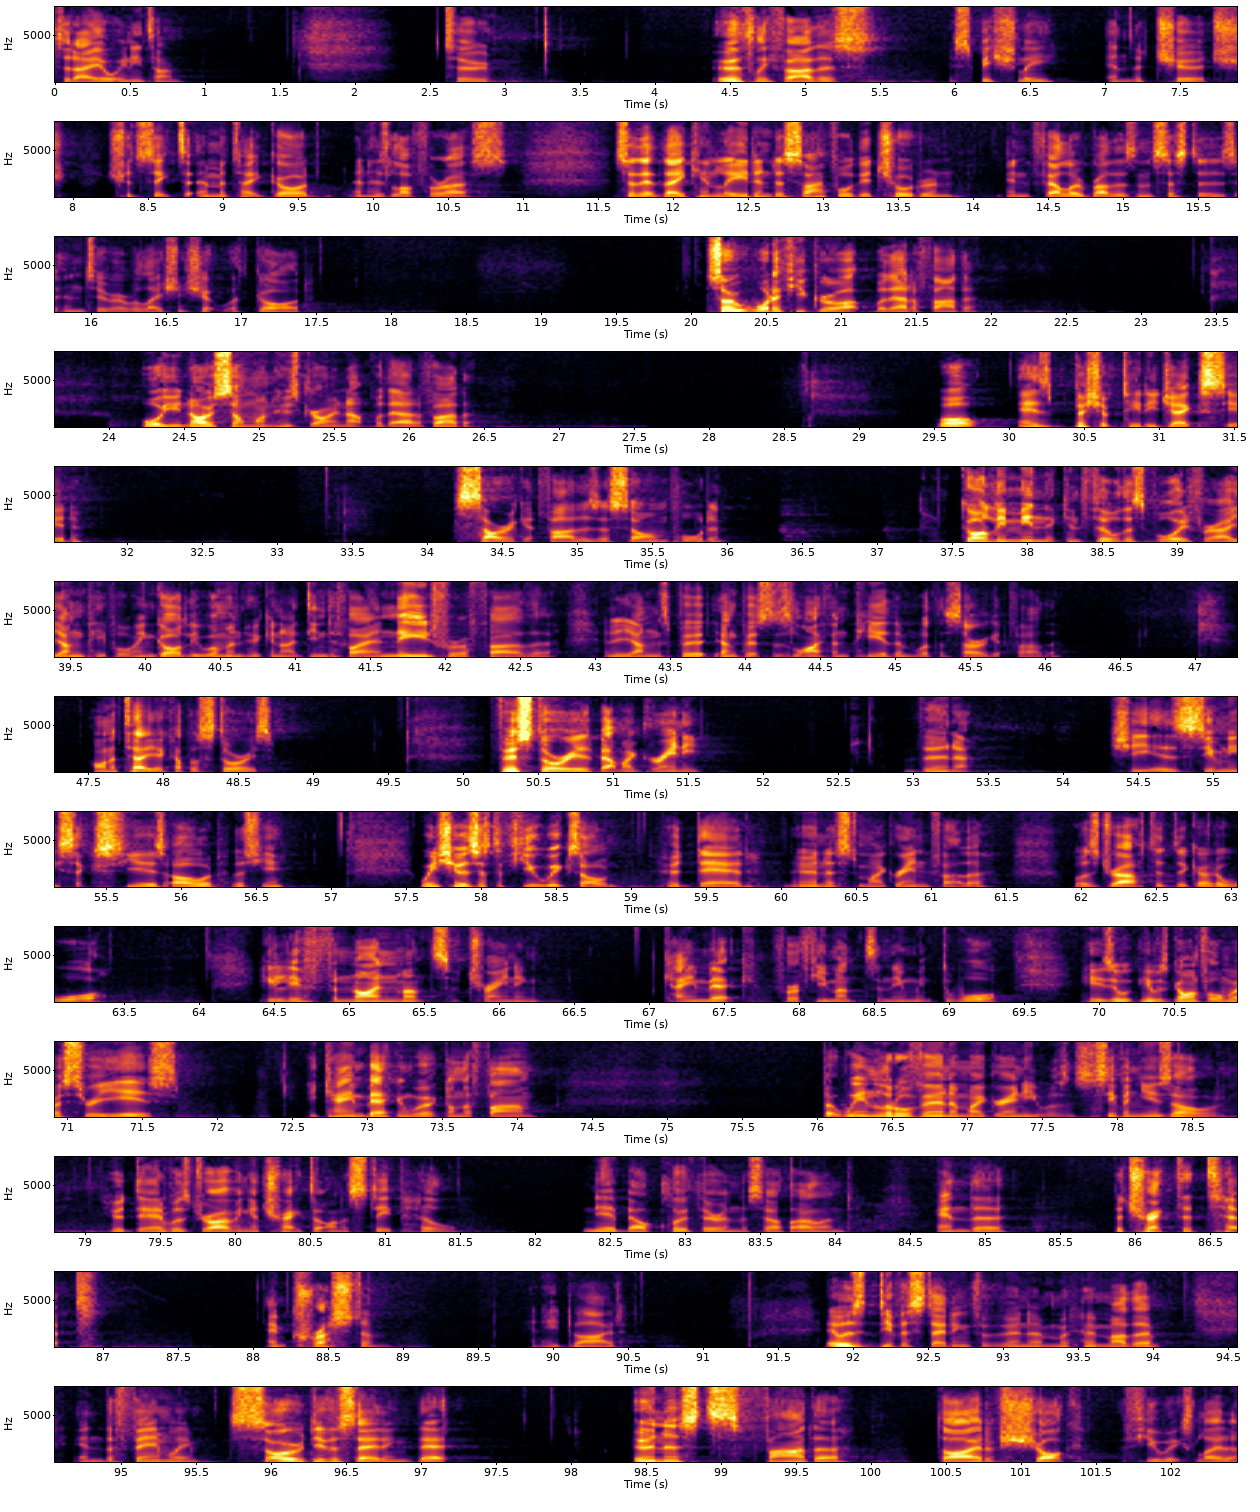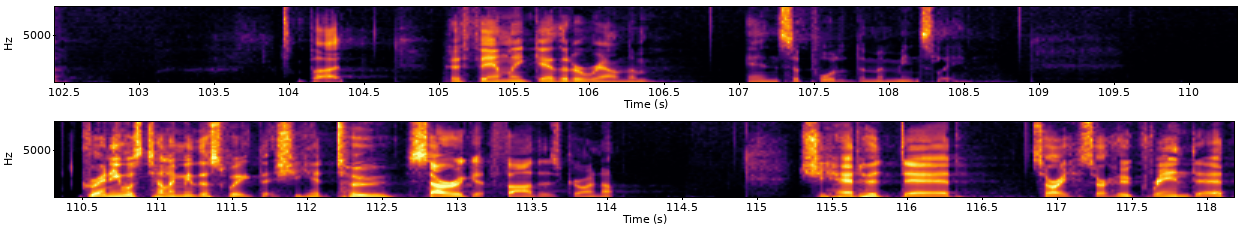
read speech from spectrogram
today or anytime. Two, earthly fathers, especially in the church, should seek to imitate God and His love for us so that they can lead and disciple their children and fellow brothers and sisters into a relationship with God. So, what if you grew up without a father? Or you know someone who's growing up without a father? Well, as Bishop T.D. Jakes said, surrogate fathers are so important. Godly men that can fill this void for our young people, and godly women who can identify a need for a father in a young, young person's life and pair them with a surrogate father. I want to tell you a couple of stories. First story is about my granny, Verna. She is 76 years old this year. When she was just a few weeks old, her dad, Ernest, my grandfather, was drafted to go to war. He left for nine months of training, came back for a few months, and then went to war. He's, he was gone for almost three years. He came back and worked on the farm. But when little Verna, my granny, was seven years old, her dad was driving a tractor on a steep hill near Balclutha in the South Island, and the, the tractor tipped and crushed him, and he died. It was devastating for Verna, her mother, and the family. So devastating that Ernest's father died of shock a few weeks later. But her family gathered around them and supported them immensely. Granny was telling me this week that she had two surrogate fathers growing up. She had her dad, sorry, sorry, her granddad,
